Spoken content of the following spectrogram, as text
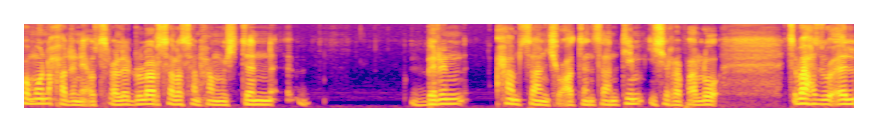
ከምኡውን ሓደ ናይ ኣውስትራልያ ዶላር ሰላሳን ሓሙሽተን ብርን ሓምሳን ሸውዓተን ሳንቲም ይሽረፍ ኣሎ ፅባሕ ዝውዕል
